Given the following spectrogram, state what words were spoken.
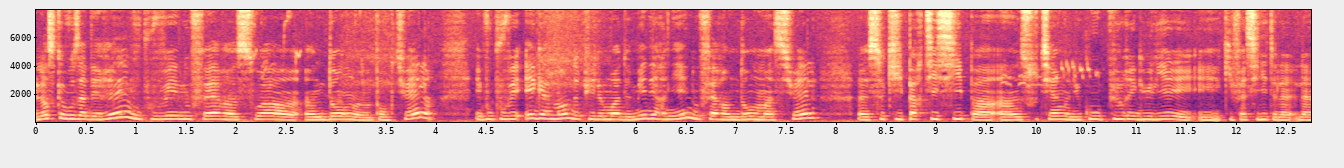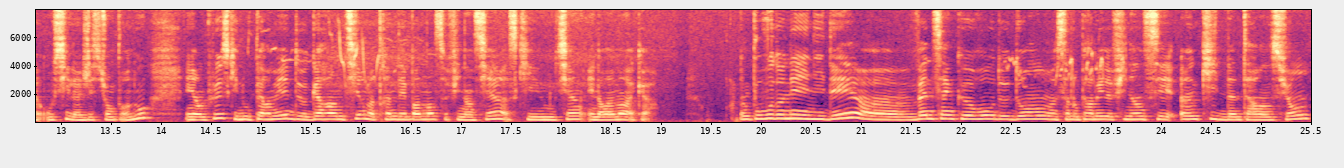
Lorsque vous adhérez, vous pouvez nous faire euh, soit un don euh, ponctuel, et vous pouvez également, depuis le mois de mai dernier, nous faire un don mensuel, ce qui participe à, un soutien du coup plus régulier et, qui facilite aussi la gestion pour nous, et en plus qui nous permet de garantir notre indépendance financière, ce qui nous tient énormément à cœur. Donc pour vous donner une idée, 25 euh, euros de dons, ça nous permet de financer un kit d'intervention.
